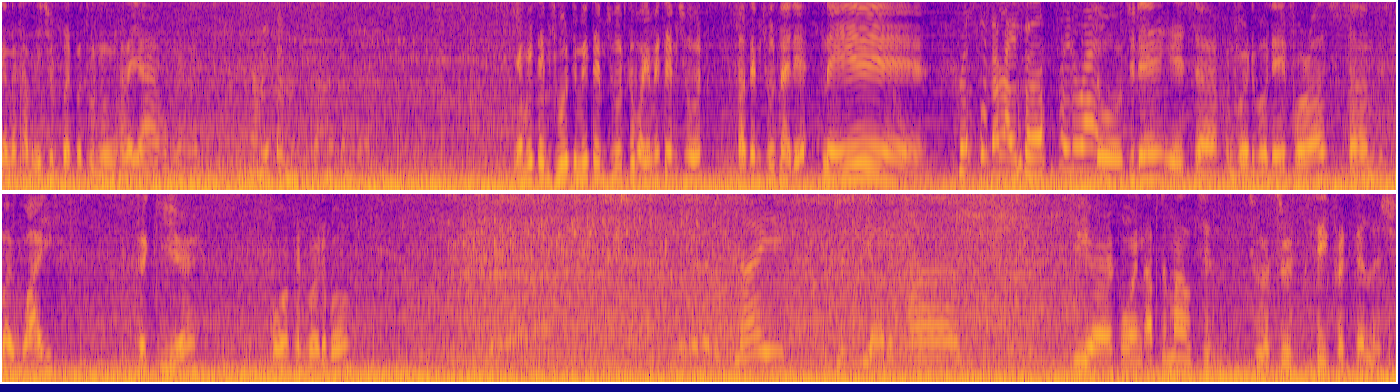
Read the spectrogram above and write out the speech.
กันนะครับนี่ชุดเปิดประทุนของภรรยาผมนะครับ ยังไม่เต็มยังไม่เต็มเลยยังไม่เต็มชุดยังไม่เต็มชุดเขาบอกยังไม่เต็มชุดขอเต็มชุดหน่อยเด้นี่ ไม่เห็นอะไรเลยช่วยด้วย So today is a convertible day for us. Um, this is my wife, her gear for convertible. The weather looks nice. Let's see all the cars. We are going up the mountain to a se- secret village.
